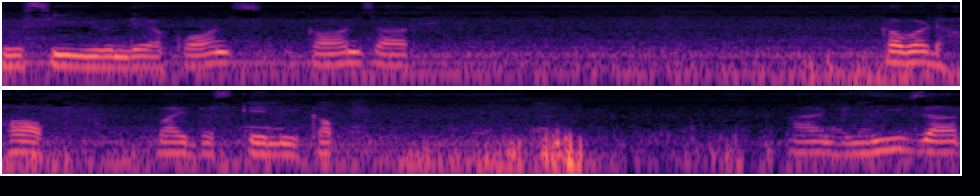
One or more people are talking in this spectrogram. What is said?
you see even the acorns. Acorns are covered half by the scaly cup and leaves are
